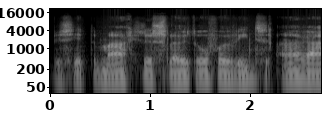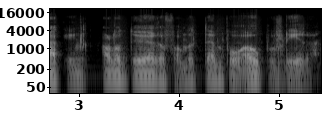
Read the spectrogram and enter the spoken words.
bezit de magische sleutel voor wiens aanraking alle deuren van de tempel openvliegen.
